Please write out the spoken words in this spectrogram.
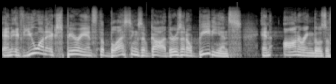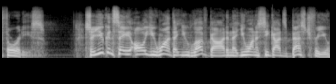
And if you want to experience the blessings of God, there's an obedience in honoring those authorities. So you can say all you want that you love God and that you want to see God's best for you.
